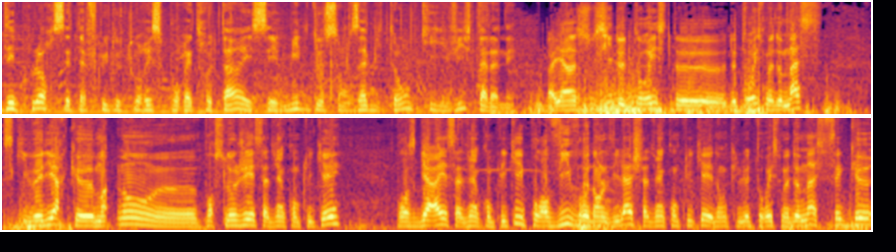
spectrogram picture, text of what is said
déplore cet afflux de touristes pour Etretat et ses 1200 habitants qui y vivent à l'année. Bah, il y a un souci de, touristes, euh, de tourisme de masse, ce qui veut dire que maintenant, euh, pour se loger, ça devient compliqué. Pour se garer, ça devient compliqué. Pour vivre dans le village, ça devient compliqué. Donc le tourisme de masse fait que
